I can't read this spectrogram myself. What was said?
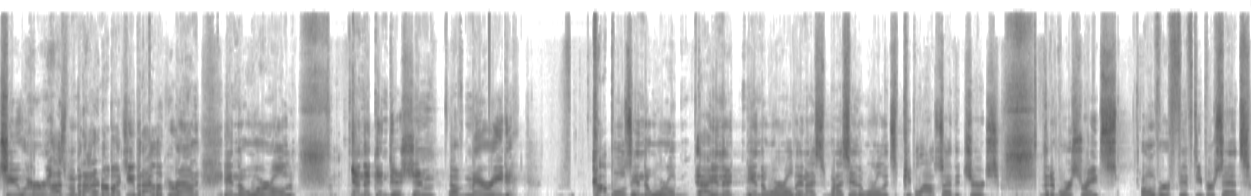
to her husband. But I don't know about you, but I look around in the world and the condition of married couples in the world uh, in the in the world and I, when I say the world it's people outside the church the divorce rates over 50%.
